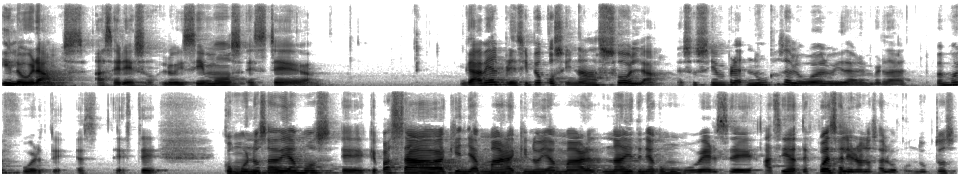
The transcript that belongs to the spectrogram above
Y logramos hacer eso. Lo hicimos este, Gaby al principio cocinaba sola, eso siempre, nunca se lo voy a olvidar, en verdad. Fue muy fuerte. Este, como no sabíamos eh, qué pasaba, quién llamar, a quién no llamar, nadie tenía cómo moverse. Así, después salieron los salvoconductos.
